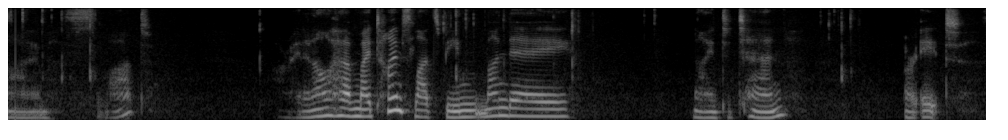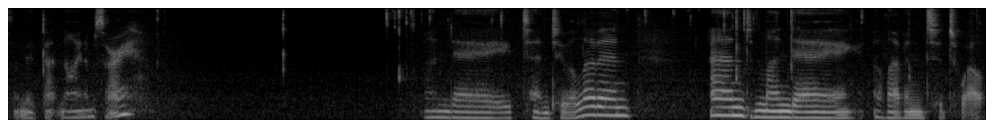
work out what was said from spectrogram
time slot. All right, and I'll have my time slots be Monday, 9 to 10, or 8, so make that 9, I'm sorry. Monday, 10 to 11, and Monday, 11 to 12.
